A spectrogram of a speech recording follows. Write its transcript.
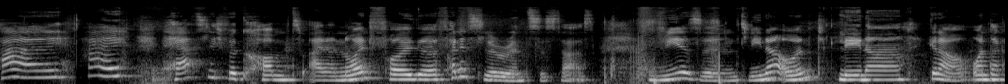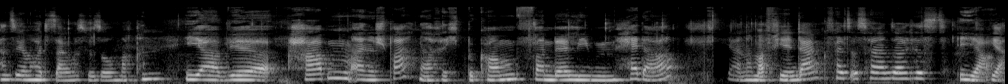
Hi, hi, herzlich willkommen zu einer neuen Folge von den Slytherin Sisters. Wir sind Lina und Lena. Genau, und dann kannst du ja heute sagen, was wir so machen. Ja, wir haben eine Sprachnachricht bekommen von der lieben Hedda. Ja, nochmal vielen Dank, falls du es hören solltest. Ja, Ja,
